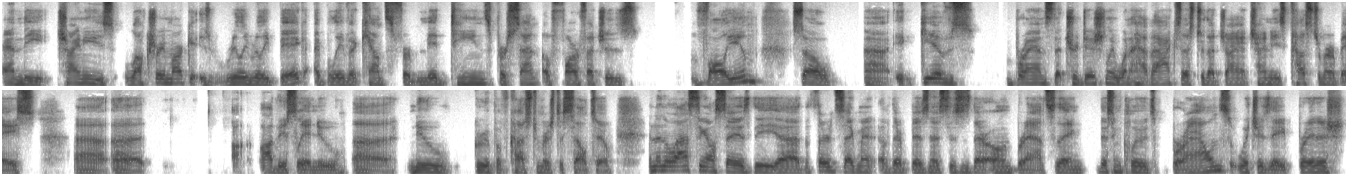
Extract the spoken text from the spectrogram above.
and the Chinese luxury market is really, really big. I believe it counts for mid teens percent of Farfetch's volume. So, uh, it gives brands that traditionally wouldn't have access to that giant Chinese customer base, uh, uh, obviously a new, uh, new group of customers to sell to. And then the last thing I'll say is the uh, the third segment of their business. This is their own brand. So they, this includes Browns, which is a British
